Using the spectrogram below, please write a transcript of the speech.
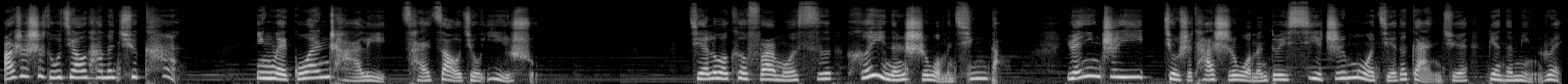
而是试图教他们去看，因为观察力才造就艺术。”杰洛克·福尔摩斯何以能使我们倾倒？原因之一就是它使我们对细枝末节的感觉变得敏锐。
